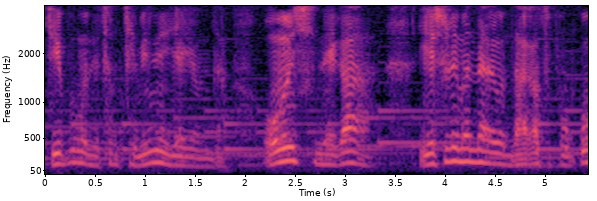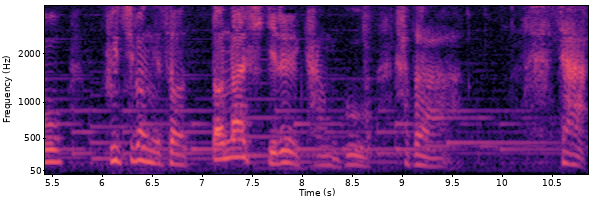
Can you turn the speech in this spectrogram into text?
뒤에 부분에 참 재밌는 이야기입니다. 온 시내가 예수를 만나고 나가서 보고 그 지방에서 떠나시기를 강구하더라. 자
